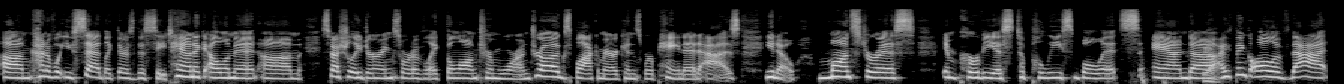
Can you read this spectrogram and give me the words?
um, kind of what you said, like there's this satanic element, um, especially during sort of like the long term war on drugs. Black Americans were painted as, you know, monstrous, impervious to police bullets. And uh, yeah. I think all of that,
